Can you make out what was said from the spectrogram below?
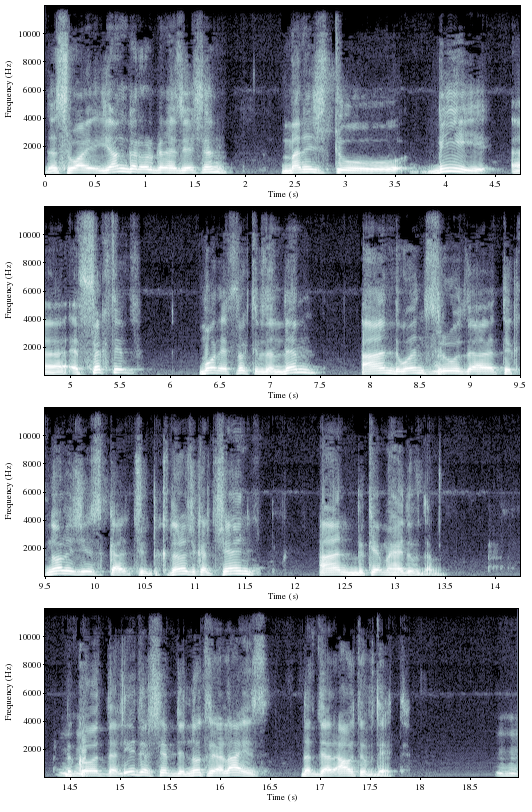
That's why younger organization managed to be uh, effective, more effective than them, and went mm-hmm. through the technologies, technological change, and became ahead of them mm-hmm. because the leadership did not realize that they're out of date. Mm-hmm.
